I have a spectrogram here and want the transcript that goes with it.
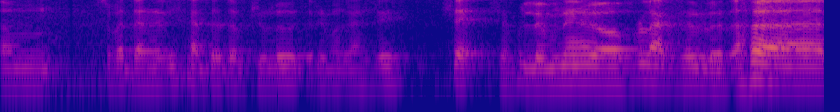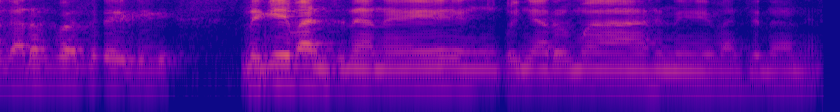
dalam sebentar lagi tutup dulu. Terima kasih. Se, sebelumnya vlog dulu. Karena bos ini, niki panjenengan yang punya rumah ini panjenengan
